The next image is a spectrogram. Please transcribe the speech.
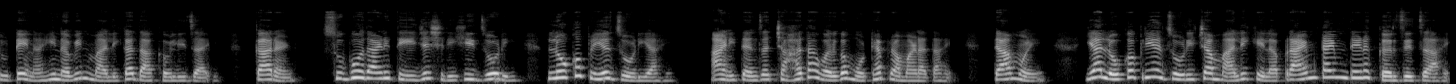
तुटेना ही नवीन मालिका दाखवली जाईल. कारण सुबोध आणि तेजश्री ही जोडी लोकप्रिय जोडी आहे आणि त्यांचा चाहता वर्ग मोठ्या प्रमाणात आहे. त्यामुळे या लोकप्रिय जोडीच्या मालिकेला प्राईम टाईम देणं गरजेचं आहे.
